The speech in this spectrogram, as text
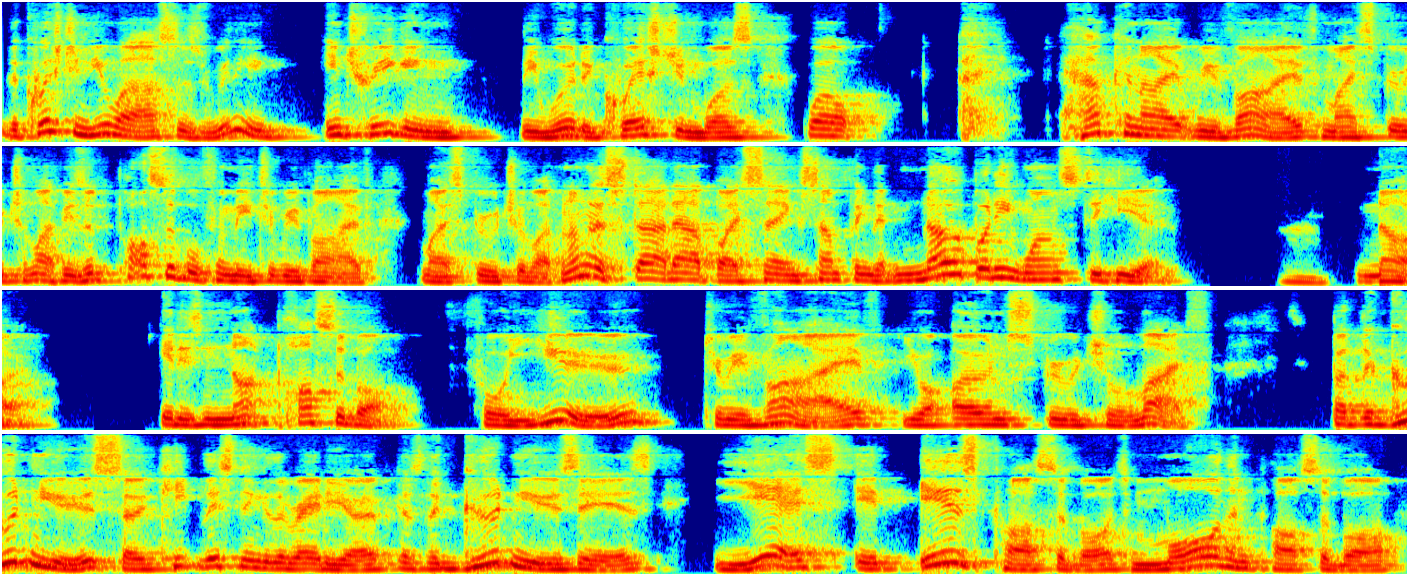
the question you asked was really intriguingly worded question was, well, how can I revive my spiritual life? Is it possible for me to revive my spiritual life? And I'm going to start out by saying something that nobody wants to hear. Mm. No, it is not possible for you to revive your own spiritual life. But the good news, so keep listening to the radio because the good news is, yes, it is possible. It's more than possible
